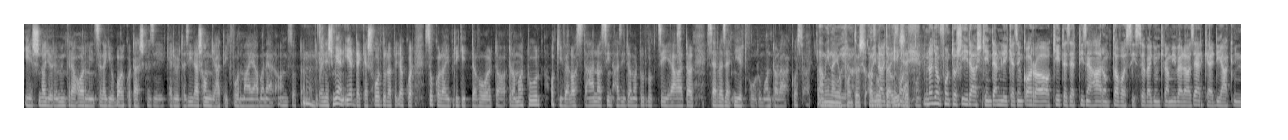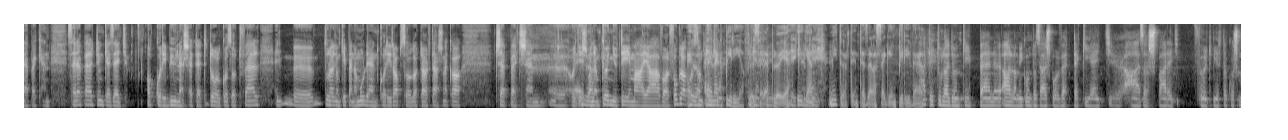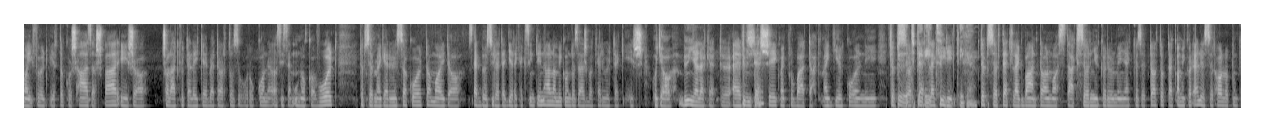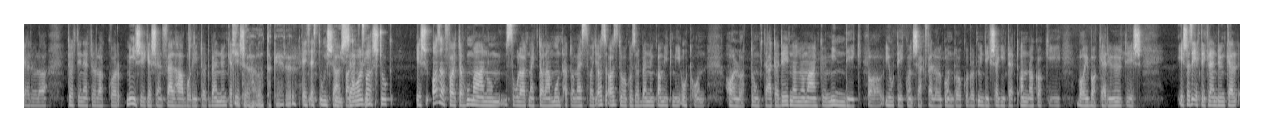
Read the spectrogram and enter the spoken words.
és nagy örömünkre a 30 legjobb alkotás közé került az írás hangjáték formájában elhangzott annak mm. idején. És milyen érdekes fordulat, hogy akkor Szokolai Brigitta volt a dramaturg, akivel aztán a Színházi Dramaturgok CH által szervezett nyílt fórumon találkozhattunk. Ami nagyon Újra. fontos Ami nagyon, is. Fontos. nagyon fontos írásként emlékezünk arra a 2013 tavaszi szövegünkre, amivel az Erkel diák ünnepeken szerepeltünk. Ez egy akkori bűnesetet dolgozott fel, egy, ö, tulajdonképpen a modernkori rabszolgatartásnak a cseppet sem, hogy is mondjam, könnyű témájával foglalkozunk. Ez a, ennek Piri a főszereplője. Igen, igen, igen. igen. Mi történt ezzel a szegény Pirivel? Hát ő tulajdonképpen állami gondozásból vette ki egy házas pár, egy földbirtokos, mai földbirtokos házas pár, és a család kötelékeibe tartozó rokon, azt hiszem unoka volt, többször megerőszakolta, majd az ebből született gyerekek szintén állami gondozásba kerültek, és hogy a bűnjeleket eltüntessék, megpróbálták meggyilkolni, többször Őt, tetlek, pirit, igen. többször tetlek bántalmazták, szörnyű körülmények között tartották. Amikor először hallottunk erről a történetről, akkor mélységesen felháborított bennünket. Kitől és hallottak erről? Ez, ezt újságban Újságcik? olvastuk, és az a fajta humánum szólalt meg, talán mondhatom ezt, vagy az, az dolgozott bennünk, amit mi otthon hallottunk. Tehát a dédnagymamánk mindig a jótékonyság felől gondolkodott, mindig segített annak, aki bajba került, és, és az értékrendünkkel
